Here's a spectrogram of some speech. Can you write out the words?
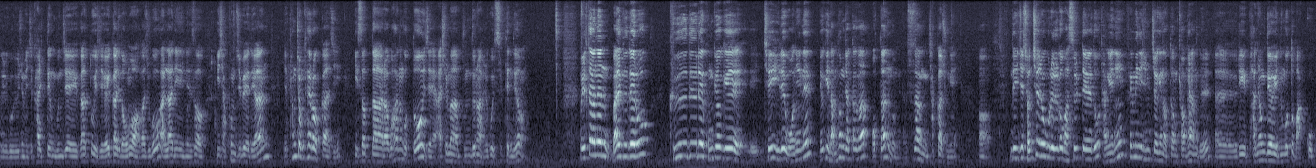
그리고 요즘 이제 갈등 문제가 또 이제 여기까지 넘어와가지고 알라딘에서 이 작품집에 대한 평점 테러까지 있었다라고 하는 것도 이제 아실만한 분들은 알고 있을 텐데요. 일단은 말 그대로 그들의 공격의 제1의 원인은 여기 남성 작가가 없다는 겁니다. 수상 작가 중에. 어. 근데 이제 전체적으로 읽어봤을 때에도 당연히 페미니즘적인 어떤 경향들이 반영되어 있는 것도 맞고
